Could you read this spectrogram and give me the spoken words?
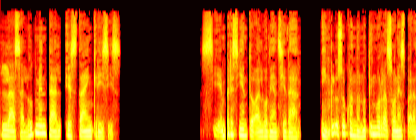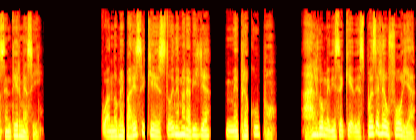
La salud mental está en crisis. Siempre siento algo de ansiedad, incluso cuando no tengo razones para sentirme así. Cuando me parece que estoy de maravilla, me preocupo. Algo me dice que después de la euforia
